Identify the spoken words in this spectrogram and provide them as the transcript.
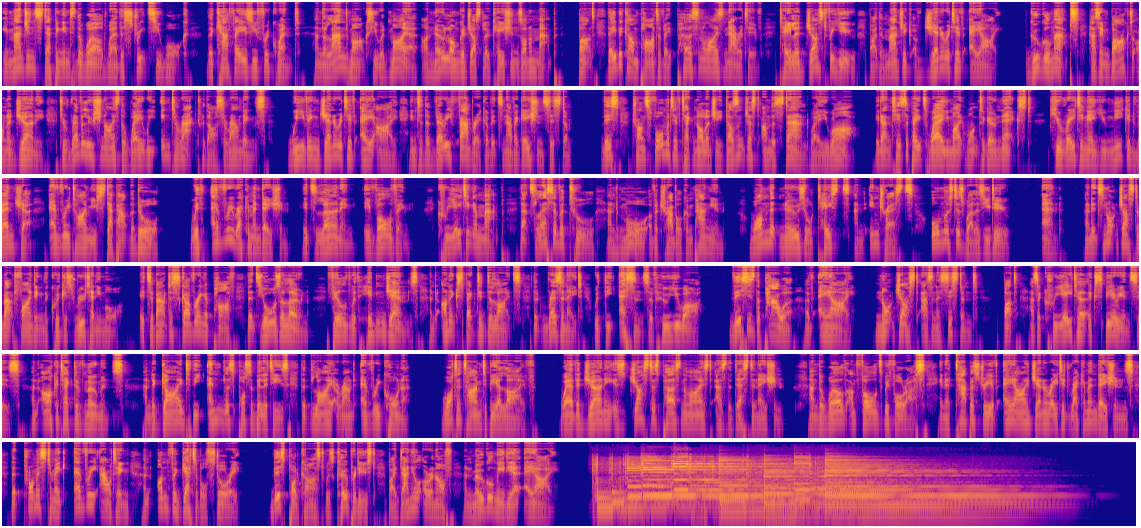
Imagine stepping into the world where the streets you walk, the cafes you frequent, and the landmarks you admire are no longer just locations on a map, but they become part of a personalized narrative tailored just for you by the magic of generative AI. Google Maps has embarked on a journey to revolutionize the way we interact with our surroundings, weaving generative AI into the very fabric of its navigation system. This transformative technology doesn't just understand where you are, it anticipates where you might want to go next, curating a unique adventure every time you step out the door. With every recommendation, it's learning, evolving, creating a map that's less of a tool and more of a travel companion, one that knows your tastes and interests almost as well as you do. And, and it's not just about finding the quickest route anymore. It's about discovering a path that's yours alone filled with hidden gems and unexpected delights that resonate with the essence of who you are. This is the power of AI, not just as an assistant, but as a creator experiences, an architect of moments, and a guide to the endless possibilities that lie around every corner. What a time to be alive, where the journey is just as personalized as the destination and the world unfolds before us in a tapestry of AI generated recommendations that promise to make every outing an unforgettable story. This podcast was co produced by Daniel Oronoff and Mogul Media AI.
